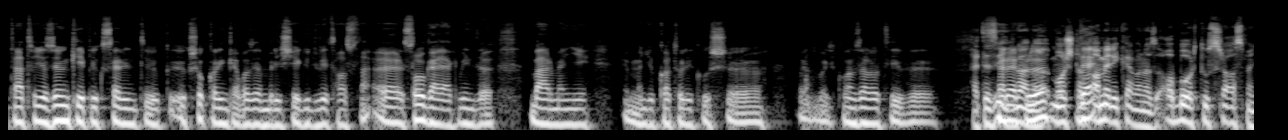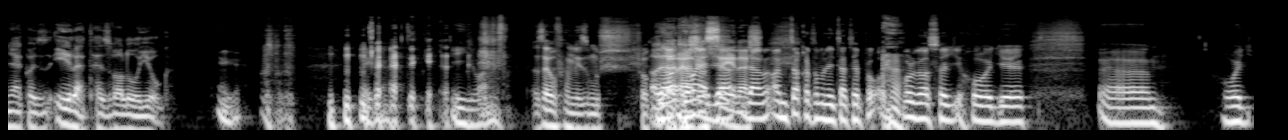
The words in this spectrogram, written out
Tehát, hogy az önképük szerint ők, ők sokkal inkább az emberiség ügyvét használ, szolgálják, mint bármennyi mondjuk katolikus vagy, vagy konzervatív Hát ez szereplő, így van. Most de-. Amerikában az abortuszra azt mondják, hogy az élethez való jog. Igen. Igen. Hát igen. Így van. Az eufemizmus sok De- De, de, darása de, de, széles. amit akartam mondani, tehát a pro- a probléma az, hogy, hogy, ö, hogy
